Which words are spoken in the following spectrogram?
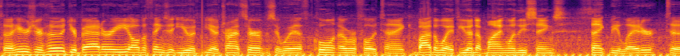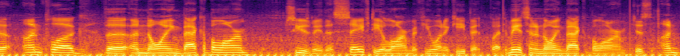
So here's your hood, your battery, all the things that you would you know, try and service it with, coolant overflow tank. By the way, if you end up buying one of these things, thank me later to unplug the annoying backup alarm excuse me, the safety alarm if you want to keep it. But to me, it's an annoying backup alarm. Just un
